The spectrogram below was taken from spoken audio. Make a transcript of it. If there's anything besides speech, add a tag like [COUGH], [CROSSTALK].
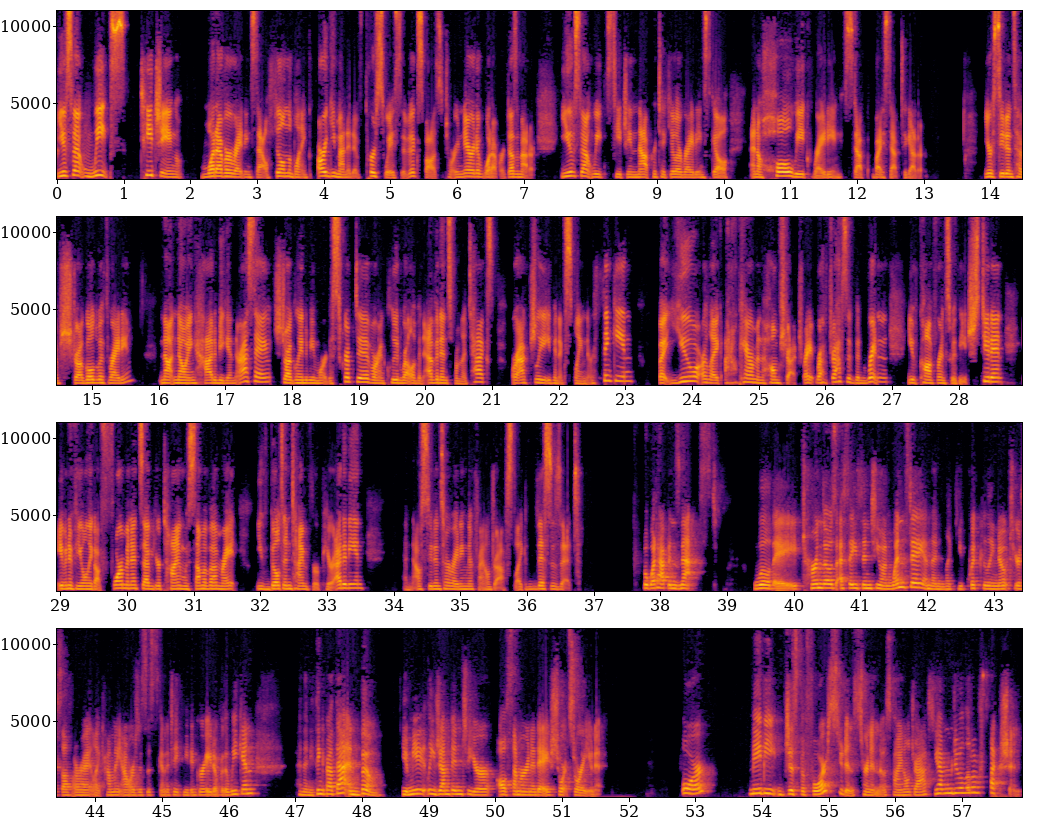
You've spent weeks teaching whatever writing style, fill in the blank, argumentative, persuasive, expository, narrative, whatever, doesn't matter. You've spent weeks teaching that particular writing skill and a whole week writing step by step together. Your students have struggled with writing, not knowing how to begin their essay, struggling to be more descriptive or include relevant evidence from the text, or actually even explain their thinking. But you are like, I don't care. I'm in the home stretch, right? Rough drafts have been written. You've conferenced with each student, even if you only got four minutes of your time with some of them, right? You've built in time for peer editing. And now students are writing their final drafts. Like, this is it. But what happens next? Will they turn those essays into you on Wednesday? And then, like, you quickly note to yourself, all right, like, how many hours is this going to take me to grade over the weekend? And then you think about that, and boom, you immediately jump into your all summer in a day short story unit. Or maybe just before students turn in those final drafts, you have them do a little reflection.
